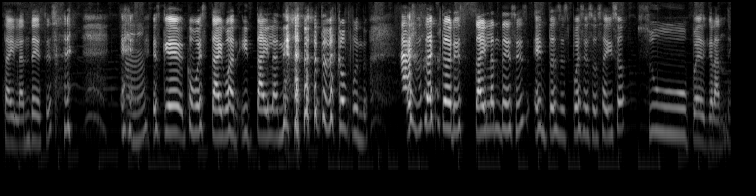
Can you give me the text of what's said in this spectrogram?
tailandeses, es que como es Taiwán y Tailandia, te me confundo. Estos actores tailandeses, entonces pues eso se hizo súper grande.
